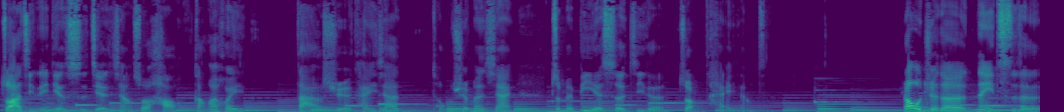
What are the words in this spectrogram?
抓紧了一点时间，想说好，赶快回大学看一下同学们现在准备毕业设计的状态这样子。然后我觉得那一次的，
